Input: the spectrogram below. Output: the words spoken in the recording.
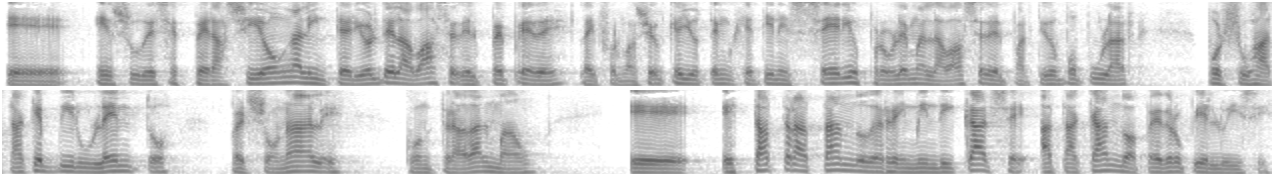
eh, en su desesperación al interior de la base del PPD, la información que yo tengo es que tiene serios problemas en la base del Partido Popular por sus ataques virulentos personales contra Dalmau, eh, está tratando de reivindicarse atacando a Pedro Pierluisi.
